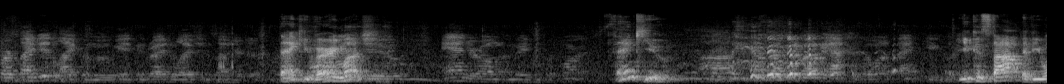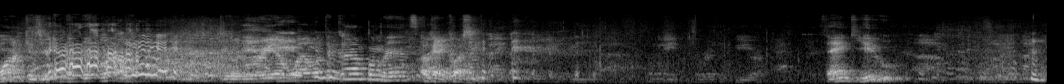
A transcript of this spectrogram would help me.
first, I did like the movie, and congratulations on your. Thank you very much. And your own amazing performance. Thank you. Uh, you can stop if you want, because you're doing real well. doing real well with the compliments. Okay, question. Thank you.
